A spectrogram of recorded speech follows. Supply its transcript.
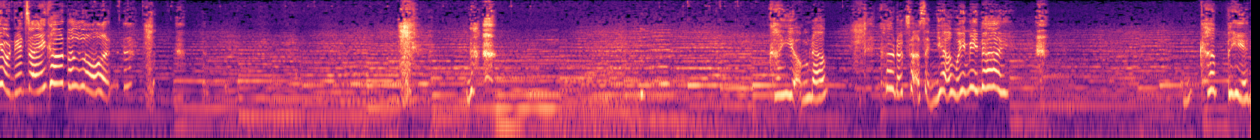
อยู่ในใจข้าตลอดข้ายอมรับข้ารักษาสัญญาไว้ไม่ได้ ข้าเปลี่ยน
